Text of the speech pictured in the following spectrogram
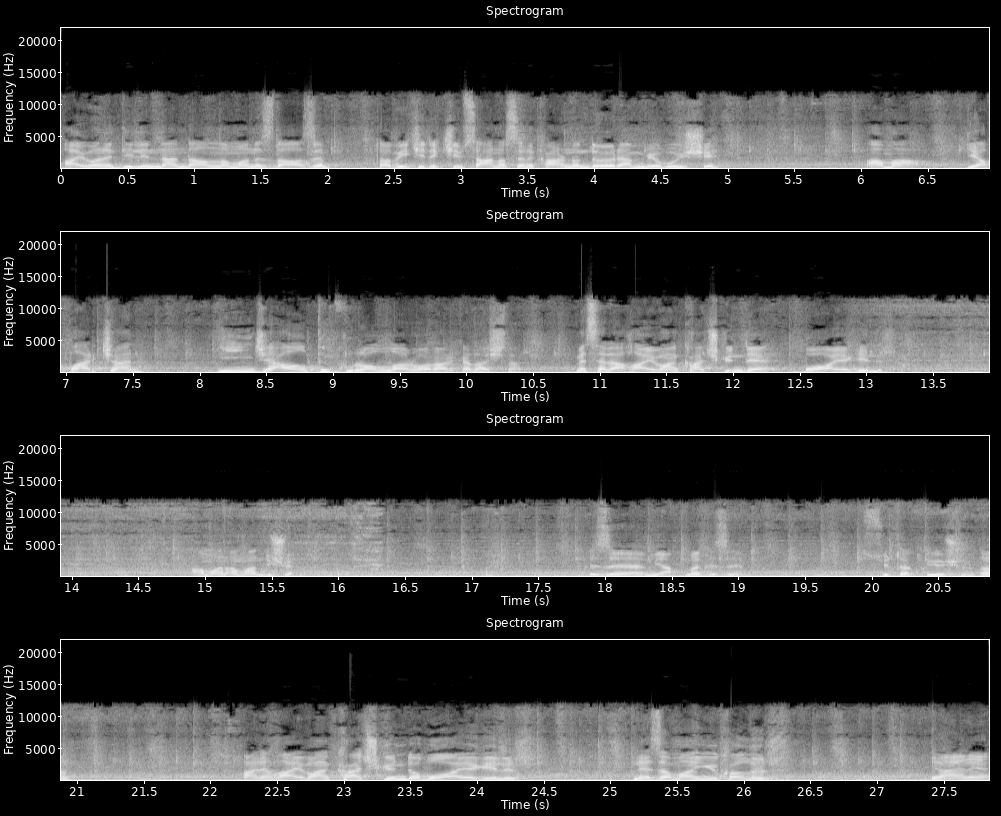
Hayvanı dilinden de anlamanız lazım. Tabii ki de kimse anasının karnında öğrenmiyor bu işi. Ama yaparken ince altın kurallar var arkadaşlar. Mesela hayvan kaç günde boğaya gelir? Aman aman düşün. Kızım yapma kızım. Süt akıyor şuradan. Hani hayvan kaç günde boğaya gelir? Ne zaman yük alır? Yani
